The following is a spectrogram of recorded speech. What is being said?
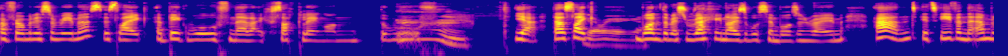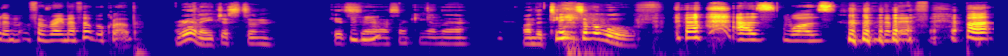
of Romulus and Remus. It's like a big wolf and they're like suckling on the wolf. Mm. Yeah, that's like yeah, yeah, yeah. one of the most recognizable symbols in Rome, and it's even the emblem for Roma Football Club. Really, just some kids Mhm. uh, sucking on the on the teats of a wolf. as was the myth. But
